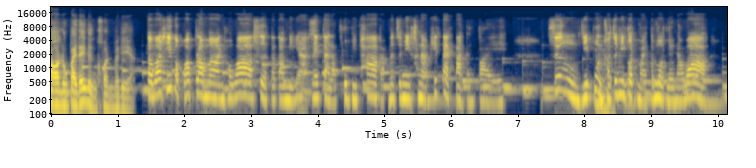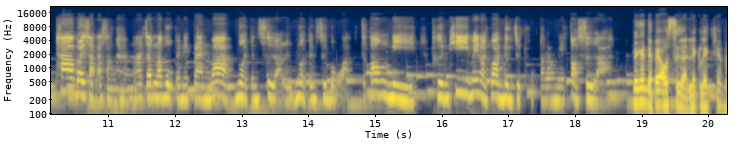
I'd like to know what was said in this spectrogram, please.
นอนลงไปได้หนึ่งคนพอดีอะแต่ว่าที่บอกว่าประมาณเพราะว่าเสือตาตามิอะในแต่ละภูมิภาคอะมันจะมีขนาดที่แตกต่างกันไป ซึ่งญี่ปุ่นเขาจะมีกฎหมายกำหนดเลยนะว่า ถ้าบริษัทอสังหาจะระบุไปในแปลนว่าหน่วยเป็นเสือหรือหน่วยเป็นซูโบะอะจะต้องมีพื้นที่ไม่น้อยกว่า 1.6 ตารางเมตรต่อเสือ ไม่งั้นเดี๋ยวไปเอาเสือเล็ก ๆ ใช่ไหม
